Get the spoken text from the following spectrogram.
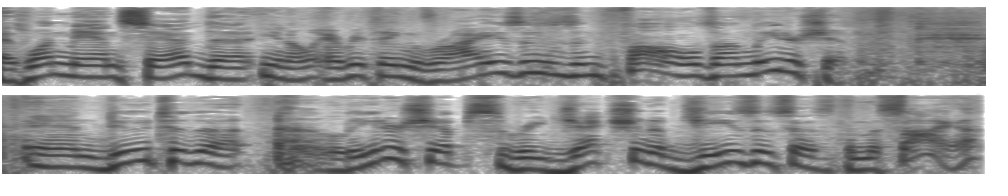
As one man said, that you know everything rises and falls on leadership. And due to the leadership's rejection of Jesus as the Messiah,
